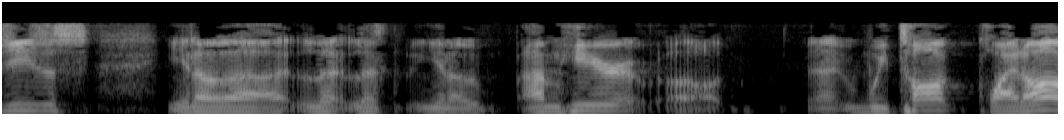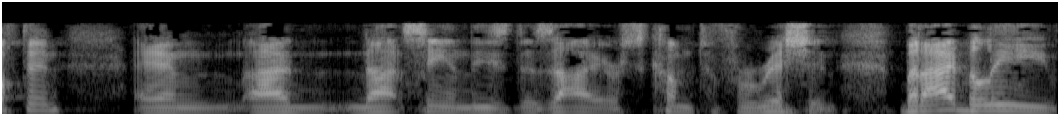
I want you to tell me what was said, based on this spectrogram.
Jesus. You know, uh, let, let, you know, I'm here. Uh, Uh, we talk quite often and I'm not seeing these desires come to fruition. But I believe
